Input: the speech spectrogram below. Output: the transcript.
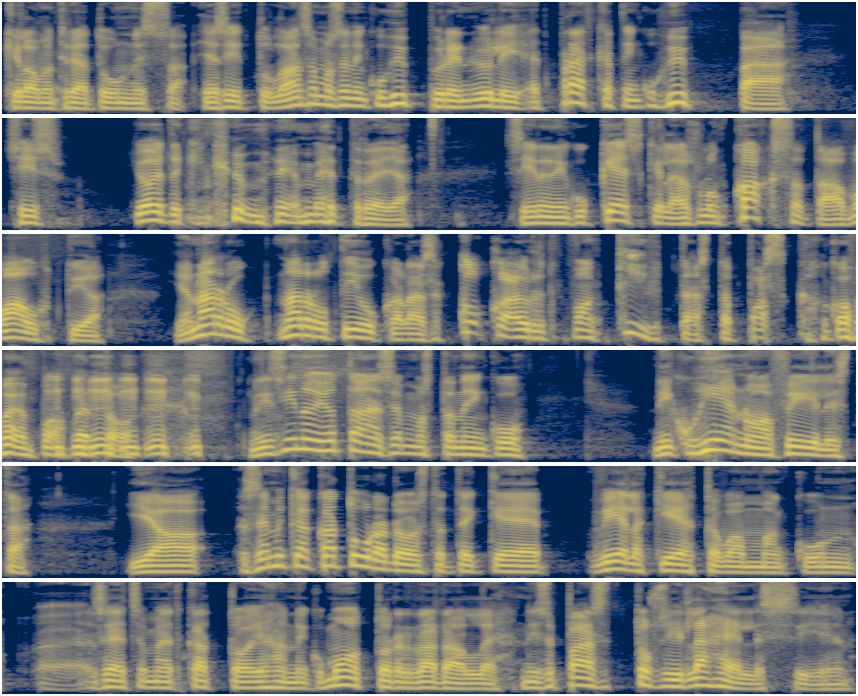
kilometriä tunnissa. Ja sitten tullaan semmoisen niin kuin hyppyrin yli, että prätkät niin kuin hyppää, siis joitakin kymmeniä metrejä siinä niin kuin keskellä. Ja sulla on 200 vauhtia ja naru, naru tiukalla ja sä koko ajan yrität vaan kiihtää sitä paskaa kovempaa vetoa. niin siinä on jotain semmoista niin kuin, niin kuin hienoa fiilistä. Ja se, mikä katuradoista tekee vielä kiehtovamman kuin äh, se, että sä menet kattoo ihan niin kuin moottoriradalle, niin sä pääset tosi lähelle siihen.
